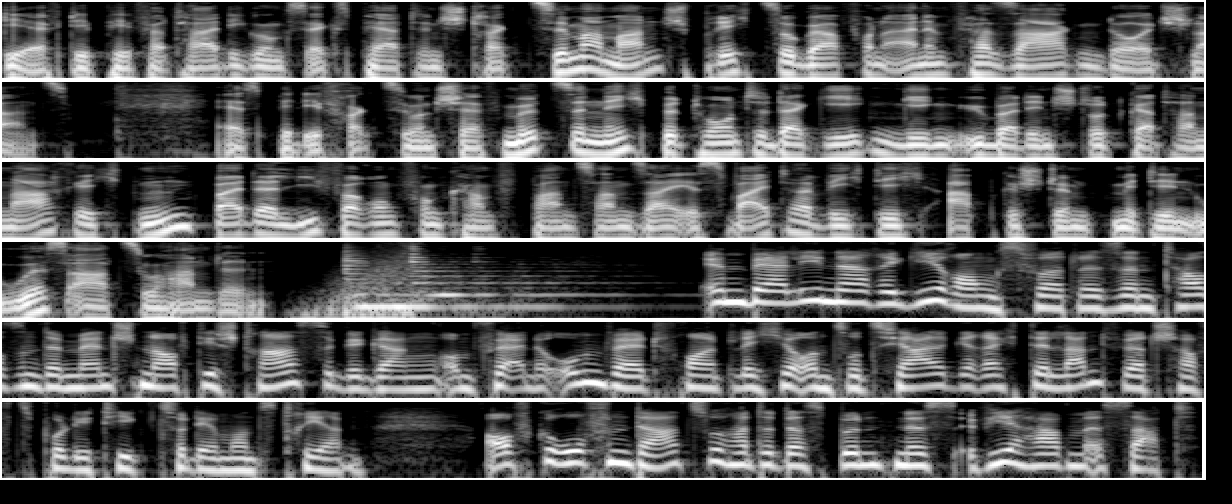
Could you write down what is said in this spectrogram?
Die FDP-Verteidigungsexpertin Strack-Zimmermann spricht sogar von einem Versagen Deutschlands. SPD-Fraktionschef Mützenich betonte dagegen gegenüber den Stuttgarter Nachrichten, bei der Lieferung von Kampfpanzern sei es weiter wichtig, abgestimmt mit den USA zu handeln. Im Berliner Regierungsviertel sind tausende Menschen auf die Straße gegangen, um für eine umweltfreundliche und sozial gerechte Landwirtschaftspolitik zu demonstrieren. Aufgerufen dazu hatte das Bündnis Wir haben es satt.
